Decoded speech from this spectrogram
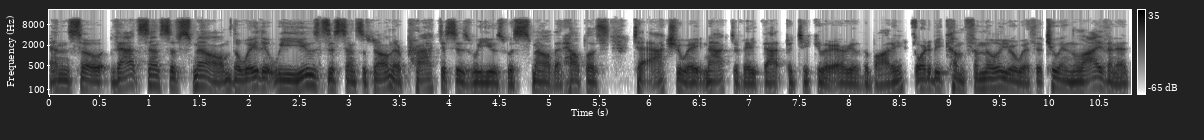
And so that sense of smell, the way that we use this sense of smell, and there are practices we use with smell that help us to actuate and activate that particular area of the body or to become familiar with it, to enliven it,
